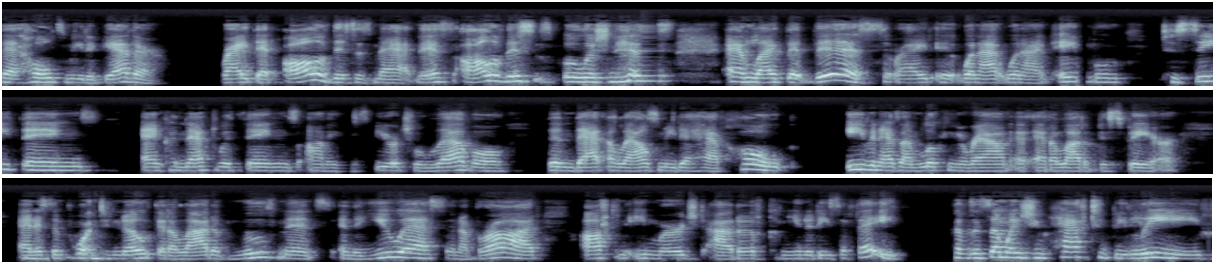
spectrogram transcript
that holds me together right that all of this is madness all of this is foolishness and like that this right it, when i when i'm able to see things and connect with things on a spiritual level then that allows me to have hope even as i'm looking around at, at a lot of despair and it's important mm-hmm. to note that a lot of movements in the US and abroad often emerged out of communities of faith. Because in some ways, you have to believe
